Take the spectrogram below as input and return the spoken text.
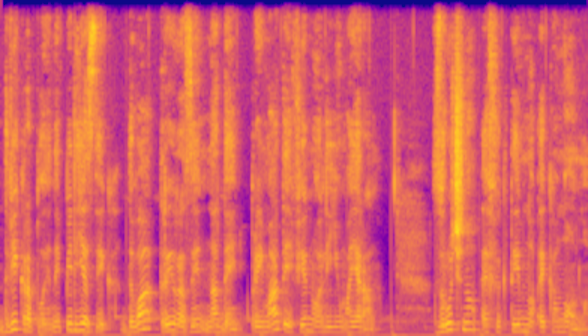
2 краплини під язик 2-3 рази на день приймати ефірну олію Майоран. Зручно, ефективно, економно.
